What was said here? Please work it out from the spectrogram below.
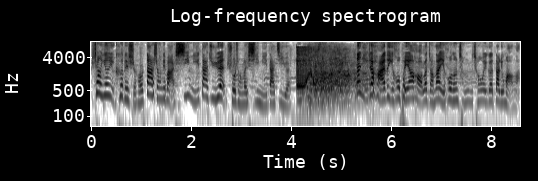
上英语课的时候，大声的把悉尼大剧院说成了悉尼大妓院。那你这孩子以后培养好了，长大以后能成成为个大流氓啊？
